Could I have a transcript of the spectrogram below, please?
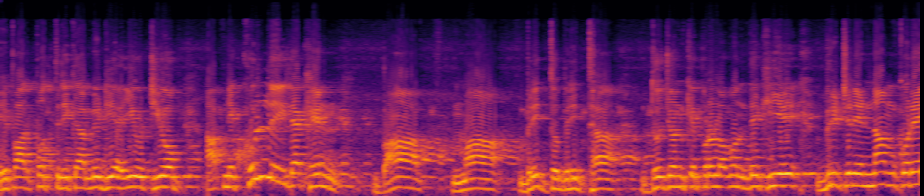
পেপার পত্রিকা মিডিয়া ইউটিউব আপনি খুললেই দেখেন বাপ, মা, বৃদ্ধ, বৃদ্ধা দুজনকে প্রলোভন দেখিয়ে ব্রিটেনের নাম করে,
